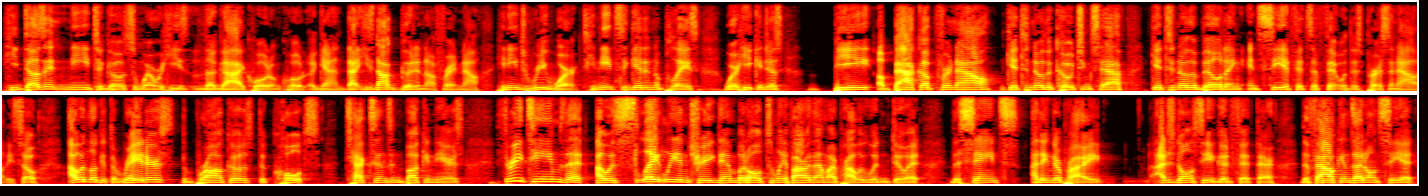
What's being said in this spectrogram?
He doesn't need to go somewhere where he's the guy, quote unquote, again. That he's not good enough right now. He needs reworked. He needs to get in a place where he can just be a backup for now, get to know the coaching staff, get to know the building, and see if it's a fit with his personality. So I would look at the Raiders, the Broncos, the Colts, Texans, and Buccaneers. Three teams that I was slightly intrigued in, but ultimately, if I were them, I probably wouldn't do it. The Saints, I think they're probably, I just don't see a good fit there. The Falcons, I don't see it.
